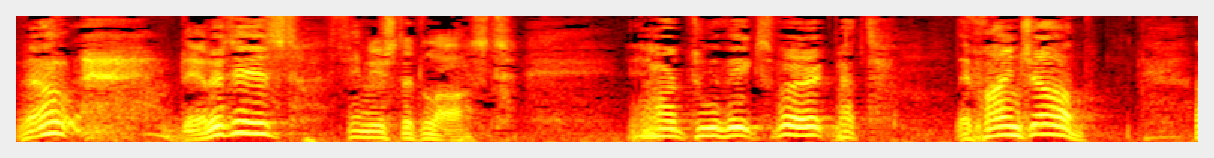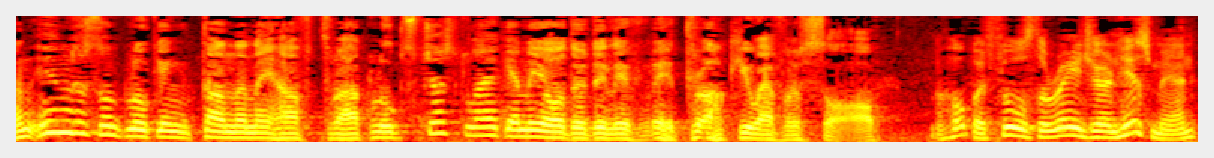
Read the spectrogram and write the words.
Well, there it is. Finished at last. Hard two weeks' work, but a fine job. An innocent looking ton and a half truck looks just like any other delivery truck you ever saw. I hope it fools the ranger and his men.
